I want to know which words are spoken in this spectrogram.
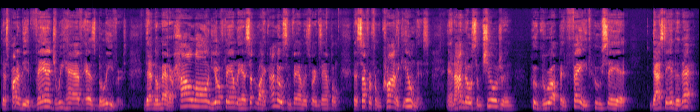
That's part of the advantage we have as believers. That no matter how long your family has something like, I know some families, for example, that suffer from chronic illness. And I know some children who grew up in faith who said, that's the end of that.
